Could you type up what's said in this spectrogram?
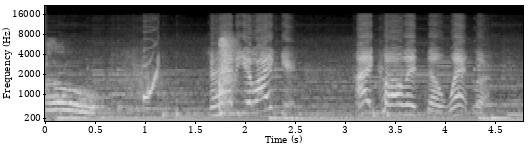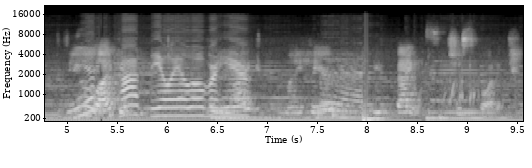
Oh, So how do you like it? I call it the wet look. do you Just like toss it? the oil over You here. like my hair? Okay, Thanks. Just bought it.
